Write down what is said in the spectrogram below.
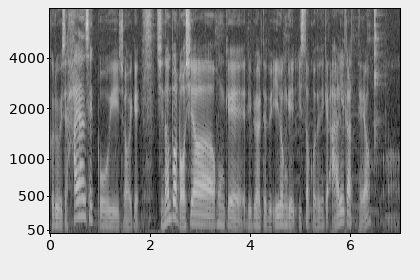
그리고 이제 하얀색 보이죠. 이게 지난번 러시아 홍게 리뷰할 때도 이런 게 있었거든요. 이게 알 같아요. 어,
